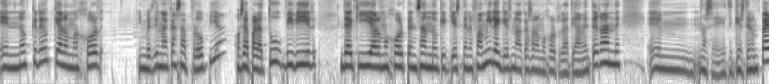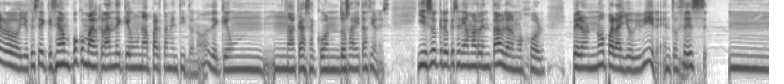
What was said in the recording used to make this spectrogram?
eh, no creo que a lo mejor invertir en una casa propia, o sea, para tú vivir de aquí a lo mejor pensando que quieres tener familia, que es una casa a lo mejor relativamente grande, em, no sé, si quieres tener un perro, yo qué sé, que sea un poco más grande que un apartamentito, ¿no? De que una casa con dos habitaciones. Y eso creo que sería más rentable a lo mejor, pero no para yo vivir. Entonces, mm,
